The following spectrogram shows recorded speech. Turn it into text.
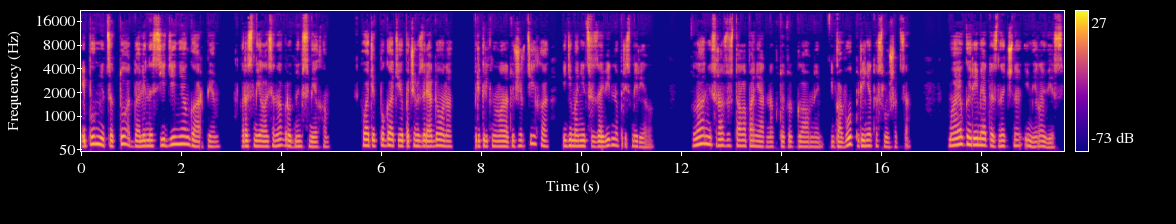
И помнится, то отдали на съедение гарпиям. Рассмеялась она грудным смехом. «Хватит пугать ее, почем зря Дона!» Прикрикнула на ту чертиха, и демоница завидно присмирела. Лане сразу стало понятно, кто тут главный и кого принято слушаться. Майя в гареме однозначно имела вес.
